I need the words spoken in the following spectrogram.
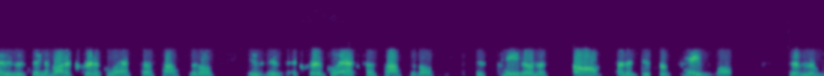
I mean, the thing about a critical access hospital is it's a critical access hospital is paid on a um, on a different payroll than the,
